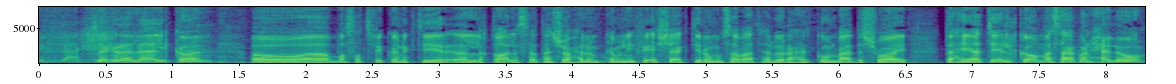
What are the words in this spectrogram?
شكرا لكم وانبسطت فيكم كثير اللقاء لساتنا شو حلو مكملين في أشياء كثير ومسابقات حلوة رح تكون بعد شوي. تحياتي لكم مساكم حلو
